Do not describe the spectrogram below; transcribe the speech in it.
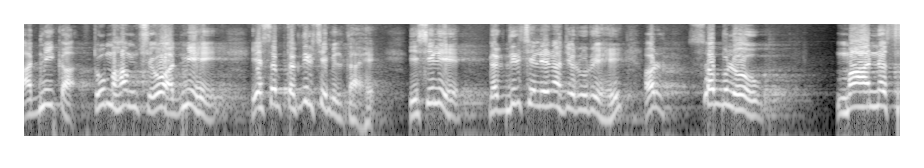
आदमी का तुम हम से वो आदमी है। ये सब तकदीर से मिलता है। इसीलिए तकदीर से लेना ज़रूरी है और सब लोग, मानस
